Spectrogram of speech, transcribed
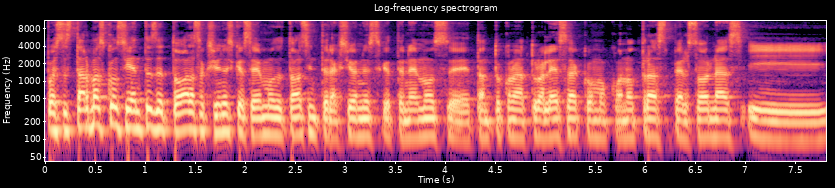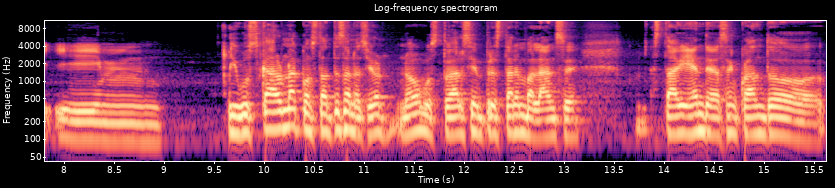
pues estar más conscientes de todas las acciones que hacemos, de todas las interacciones que tenemos, eh, tanto con la naturaleza como con otras personas mm, y, buscar una constante sanación, ¿no? Buscar siempre estar en balance. Está bien de vez en cuando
